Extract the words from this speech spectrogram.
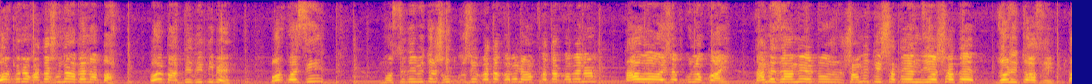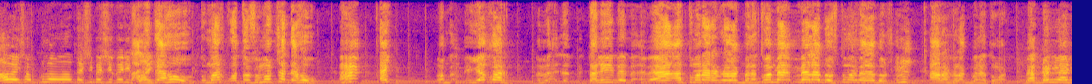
ওর কোনো কথা শুনে হবে না আব্বা। ওর বাদ দিয়ে দিবে। ওর কইছি মসজিদের ভিতরে সুদ কথা কবে না, হক কথা কবে না, তাও এইসবগুলো কয়। জানে যে আমি একটু সমিতির সাথে, এনজিওর সাথে জড়িত আছি, তাও এইসবগুলো বেশি বেশি করে কয়। দেখো, তোমার কত সমস্যা দেখো। হ্যাঁ এই ইয়ে কর তাহলে আর তোমার আর লাগবে না। তোমার মেলা দোষ, তোমার মেলা দোষ আর আশা লাগবে না তোমার। ব্যাগটা নিয়ে আয়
